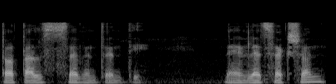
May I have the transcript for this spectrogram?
total 720. Then let's section.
